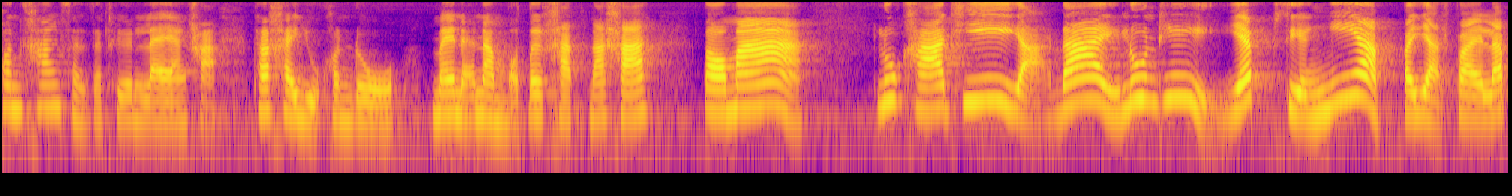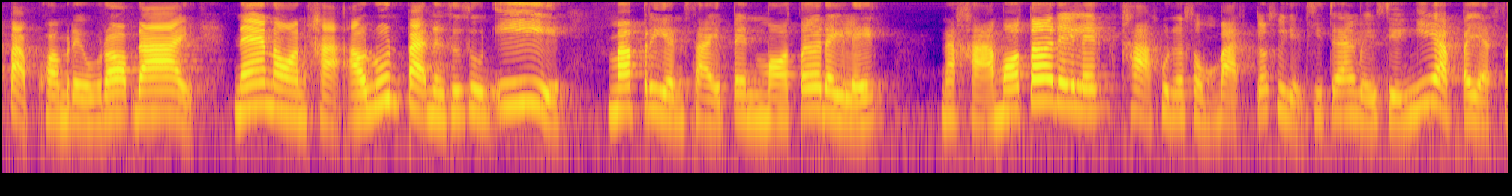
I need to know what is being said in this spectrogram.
ค่อนข้างสั่นสะเทือนแรงค่ะ ถ้าใครอยู่คอนโดไม่แนะนำมอเตอร์คัตนะคะ ต่อมาลูกค้าที่อยากได้รุ่นที่เย็บเสียงเงียบประหยัดไฟและปรับความเร็วรอบได้ แน่นอนค่ะ เอารุ่น 8100E มาเปลี่ยนใส่เป็นมอเตอร์ไดเ c กนะคะมอเตอร์ไดเ c กค่ะ คุณสมบัติก็คืออย่างที่แจ้งเลยเสียงเงียบประหยัดไฟ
